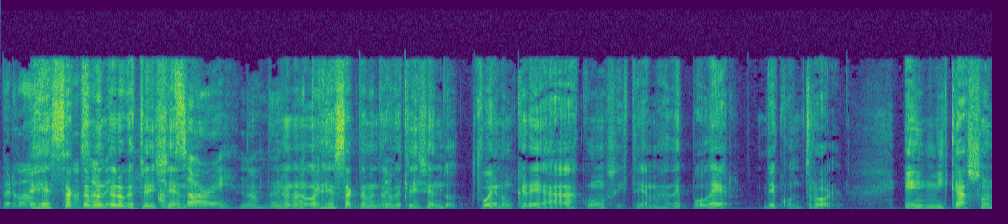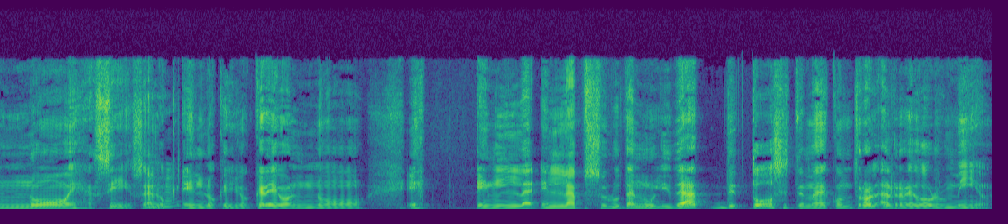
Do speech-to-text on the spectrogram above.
perdón. Es No exactamente sabía. lo que estoy I'm diciendo. sorry. No, no, no, no, ok. es exactamente lo que estoy diciendo. Fueron creadas como sistemas de poder, de control. En mi caso no es así. O sea, lo- Ujú. en lo que yo creo no es en la, en la absoluta nulidad de todo sistema de control alrededor mío.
